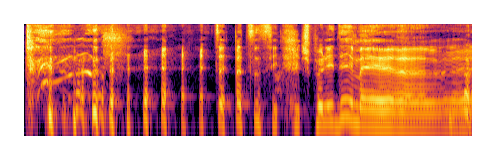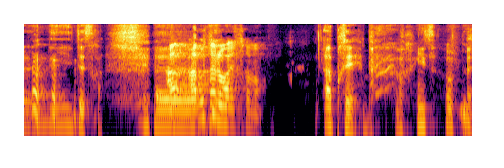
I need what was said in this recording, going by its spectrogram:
pas de souci. Je peux l'aider, mais euh, il testera. Euh, Après okay. l'enregistrement. Après, par exemple.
